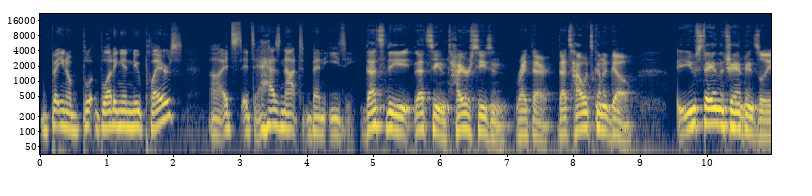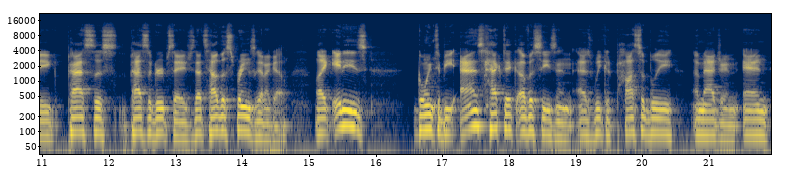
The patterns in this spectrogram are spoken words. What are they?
but you know, bl- blooding in new players. Uh, it's it's it has not been easy. That's the that's the entire season right there. That's how it's going to go. You stay in the Champions League past this past the group stage. That's how the spring's to go. Like it is going to be as hectic of a season as we could possibly imagine. And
